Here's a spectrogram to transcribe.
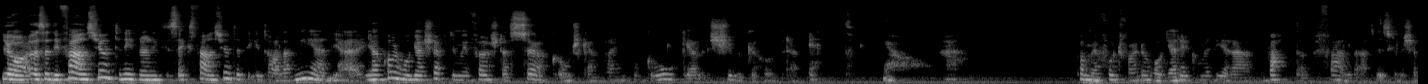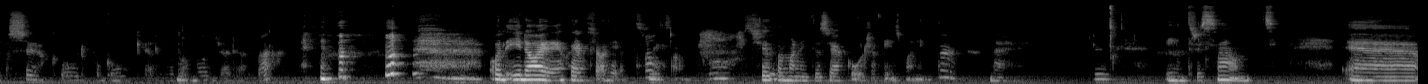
Ja, alltså det fanns ju inte 1996 fanns ju inte digitala medier. Jag kommer ihåg jag köpte min första sökordskampanj på Google 2001. Ja kommer jag fortfarande ihåg. Jag rekommenderade Vattenfall att vi skulle köpa sökord på Google och de undrade att va? och idag är det en självklarhet. Ja. Liksom. Köper man inte sökord så finns man inte. Mm. Nej. Mm. Intressant. Eh,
